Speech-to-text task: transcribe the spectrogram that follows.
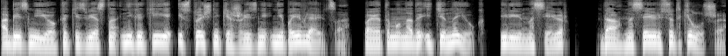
а без нее, как известно, никакие источники жизни не появляются, поэтому надо идти на юг или на север, да, на севере все-таки лучше.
